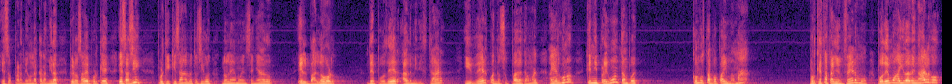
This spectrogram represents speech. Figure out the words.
eso para mí es una calamidad. Pero ¿sabe por qué es así? Porque quizás a nuestros hijos no les hemos enseñado el valor de poder administrar y ver cuando sus padres están mal. Hay algunos que ni preguntan, pues, ¿cómo está papá y mamá? ¿Por qué está tan enfermo? ¿Podemos ayudar en algo?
